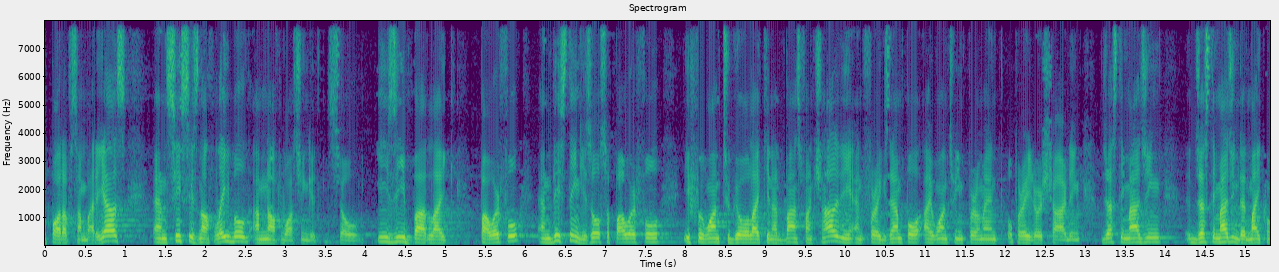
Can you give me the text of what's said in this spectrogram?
a part of somebody else. And since it's not labeled, I'm not watching it. So easy, but like powerful. And this thing is also powerful if we want to go like in advanced functionality. And for example, I want to implement operator sharding. Just imagine, just imagine that my co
